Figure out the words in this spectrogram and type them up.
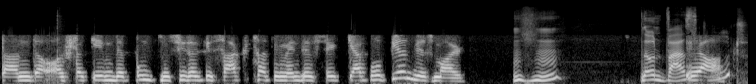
dann der ausschlaggebende Punkt, wo sie dann gesagt hat, im Endeffekt, ja, probieren wir es mal. Na, Und war es Ja. gut?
